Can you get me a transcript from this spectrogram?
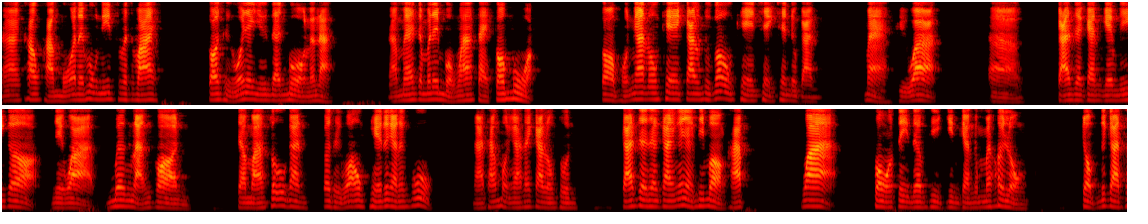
นะข้าวขาหมูอะไรพวกนี้สบายๆก็ถือว่ายังยืนแดนบวกแล้วนะนะแม้จะไม่ได้บวกมากแต่ก็บวก ก็ผลงานโอเค การลงทุนก็โอเค เช่นเช่นเดียวกันแหมถือว่าอ่า การเจอกันเกมนี้ก็เรียกว่าเบื้องหลังก่อนจะมาสู้กันก็ถือว่าโอเคด้วยกันทั้งคู่นะทั้งผลงานและการลงทุน การเจอเจอกันก็อย่างที่บอกครับ ว่าปกติเดิมทีกินกันก็ไม่ค่อยลง จบด้วยการเส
